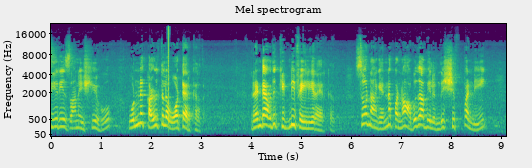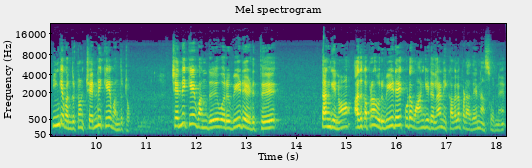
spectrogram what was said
சீரியஸான இஷ்யூ ஒன்று கழுத்தில் ஓட்டை இருக்கிறது. ரெண்டாவது கிட்னி ஃபெயிலியர் ஆயிருக்கிறது ஸோ நாங்கள் என்ன பண்ணோம்? அபுதாபியிலேருந்து ஷிஃப்ட் பண்ணி இங்கே வந்துட்டோம். சென்னைக்கே வந்துட்டோம். சென்னைக்கே வந்து ஒரு வீடு எடுத்து தங்கினோம். அதுக்கப்புறம் ஒரு வீடே கூட வாங்கிடலாம். நீ கவலைப்படாதேன்னு நான் சொன்னேன்.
